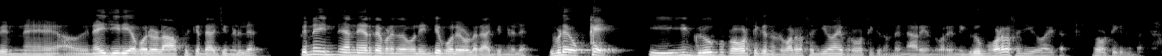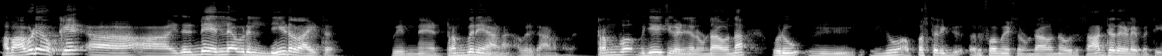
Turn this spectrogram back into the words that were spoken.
പിന്നെ നൈജീരിയ പോലെയുള്ള ആഫ്രിക്കൻ രാജ്യങ്ങളിൽ പിന്നെ ഞാൻ നേരത്തെ പറഞ്ഞതുപോലെ ഇന്ത്യ പോലെയുള്ള രാജ്യങ്ങളിൽ ഇവിടെയൊക്കെ ഈ ഈ ഗ്രൂപ്പ് പ്രവർത്തിക്കുന്നുണ്ട്. വളരെ സജീവമായി പ്രവർത്തിക്കുന്നുണ്ട്. എൻ ആർ എന്ന് പറയുന്ന ഈ ഗ്രൂപ്പ് വളരെ സജീവമായിട്ട് പ്രവർത്തിക്കുന്നുണ്ട്. അപ്പോൾ അവിടെയൊക്കെ ഇതിന്റെ എല്ലാം ഒരു ലീഡറായിട്ട് പിന്നെ ട്രംപിനെയാണ് അവർ കാണുന്നത്. ട്രംപ് വിജയിച്ചു കഴിഞ്ഞാൽ ഉണ്ടാകുന്ന ഒരു ന്യൂ അപ്പസ്തലിക് റിഫോർമേഷൻ ഉണ്ടാകുന്ന ഒരു സാധ്യതകളെ പറ്റി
